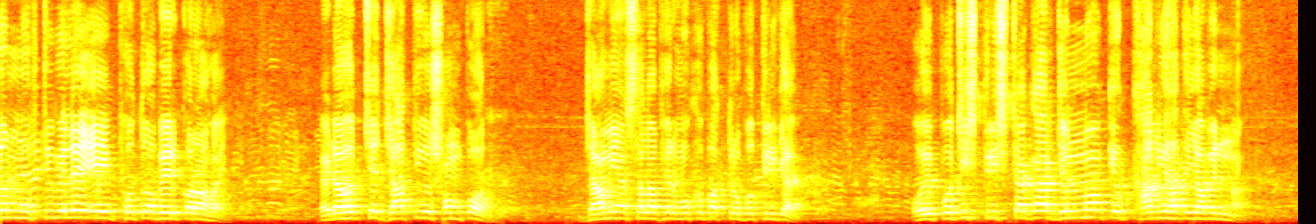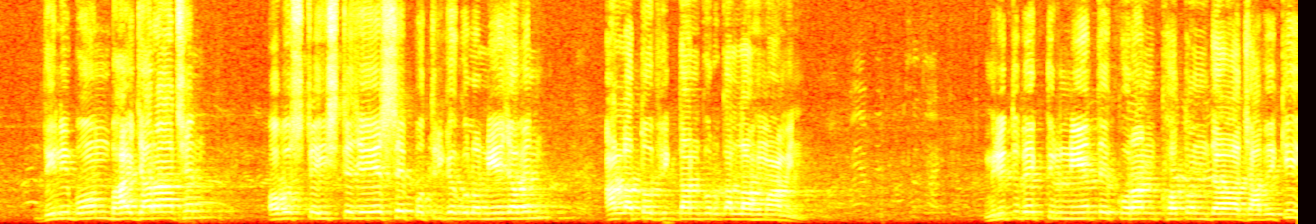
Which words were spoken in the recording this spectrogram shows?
জন মুফতি মিলে এই ফতোয়া বের করা হয়। এটা হচ্ছে জাতীয় সম্পদ, জামিয়া সালাফের মুখপাত্র পত্রিকা। ওই পঁচিশ ত্রিশ টাকার জন্য কেউ খালি হাতে যাবেন না। দিনী বোন, ভাই যারা আছেন অবশ্যই স্টেজে এসে পত্রিকাগুলো নিয়ে যাবেন। আল্লাহ তৌফিক দান করুক আল্লাহ আমিন। মৃত ব্যক্তির নিয়েতে কোরআন খতম দেওয়া যাবে কি?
